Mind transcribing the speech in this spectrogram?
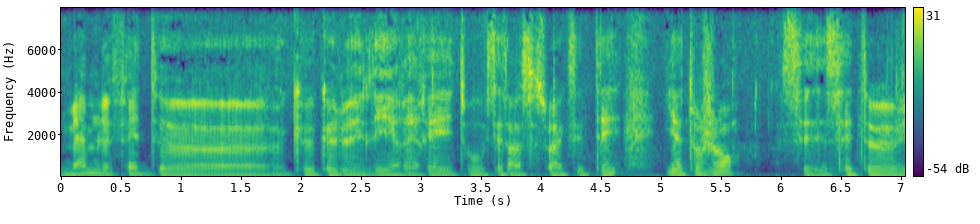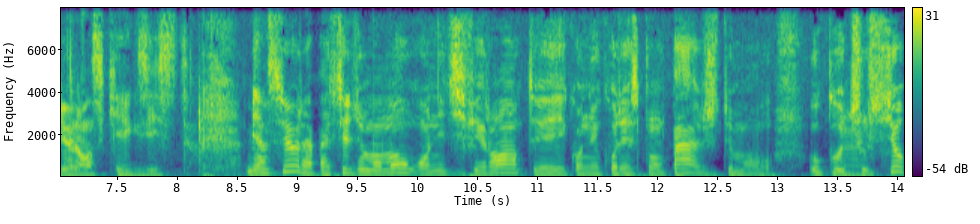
même le fait de, que, que les RRE et tout, etc., se soit accepté, il y a toujours cette euh, violence qui existe. Bien sûr, à partir du moment où on est différente et qu'on ne correspond pas justement aux, codes sociaux,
